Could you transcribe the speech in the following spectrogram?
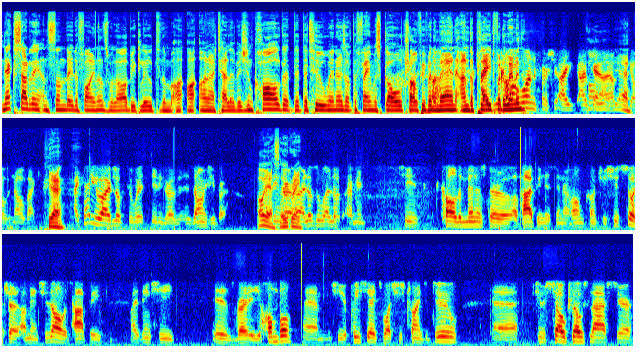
next Saturday and Sunday, the finals will all be glued to them on, on our television. Call the, the, the two winners of the famous gold trophy for the men and the plate I for the women. One for sure. I, okay, one, I'll yeah. go with Novak. Yeah. I tell you, I'd love to win, see the girls is Jabeur. Oh yes, I her- agree. I love the way. Look, I mean, she's called the minister of happiness in her home country. She's such a. I mean, she's always happy. I think she is very humble. Um, she appreciates what she's trying to do. Uh, she was so close last year,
